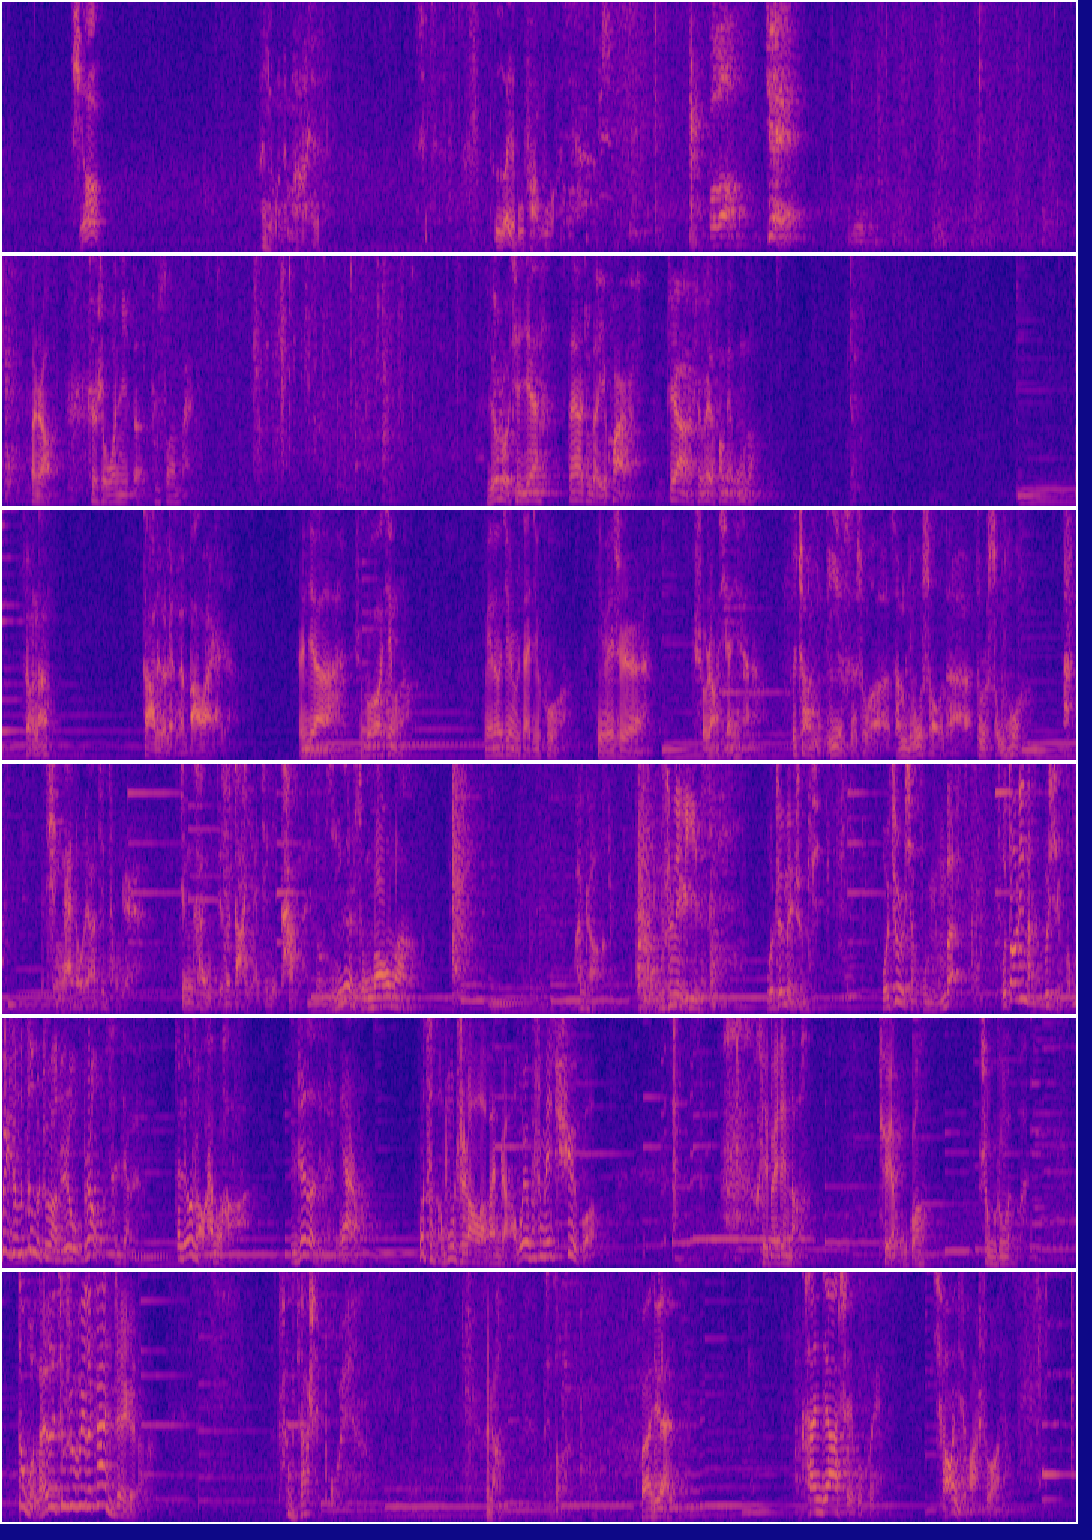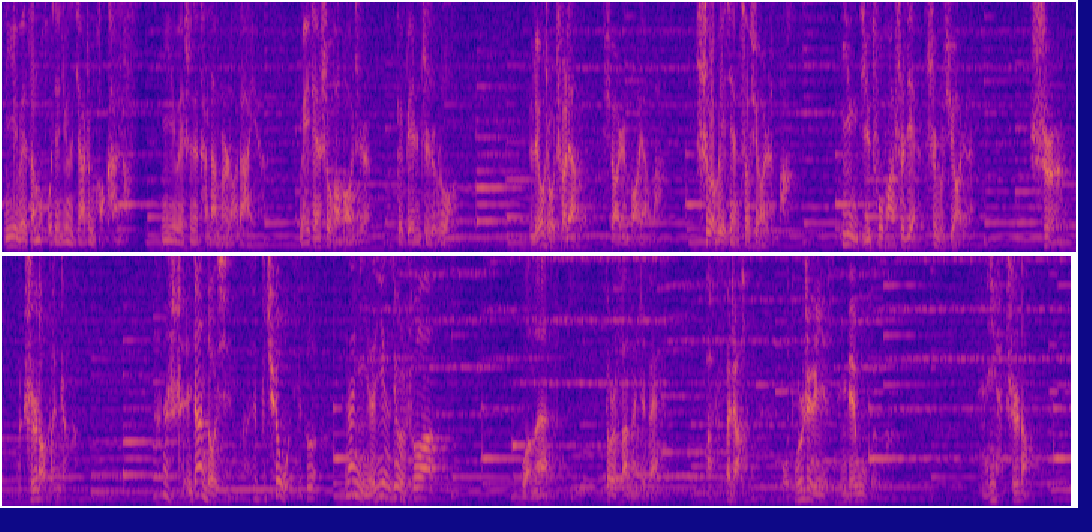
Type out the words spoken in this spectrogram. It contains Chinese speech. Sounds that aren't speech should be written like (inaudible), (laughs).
行。哎呦我的妈！这这这，哥也不放过。报告，进。班长，这是我拟的住宿安排。留守期间，大家住在一块儿，这样是为了方便工作。怎么了？大了个脸，跟八万似的。人家是不高兴了，没能进入待机库，以为是首长嫌弃他呢。这照你的意思说，咱们留守的都是怂货。(laughs) 亲爱的欧阳金同志，睁开你这个大眼睛，你看看，有一个是怂包吗？班长，我不是那个意思，我真没生气，我就是想不明白，我到底哪儿不行了？为什么这么重要的任务不让我参加呀？这留守还不好啊？你知道你是什么样吗？我怎么不知道啊，班长，我又不是没去过。黑白颠倒，缺氧无光，生物钟紊乱。但我来了就是为了干这个的。看个家谁不会呀？班长，我先走了。王亚军，看家谁不会？瞧你这话说的，你以为咱们火箭军的家这么好看呢？你以为是那看大门老大爷，每天收发报纸，给别人指指路？留守车辆需要人保养吧？设备检测需要人吧？应急突发事件是不是需要人？是，我知道班长。但是谁干都行啊，也不缺我一个。那你的意思就是说，我们都是泛泛之辈？啊，班长，我不是这个意思，您别误会我。你也知道，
